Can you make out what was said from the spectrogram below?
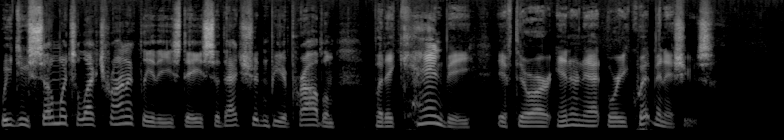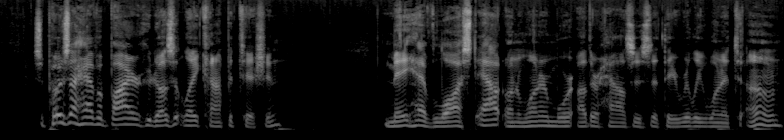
We do so much electronically these days, so that shouldn't be a problem, but it can be if there are internet or equipment issues. Suppose I have a buyer who doesn't like competition, may have lost out on one or more other houses that they really wanted to own,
